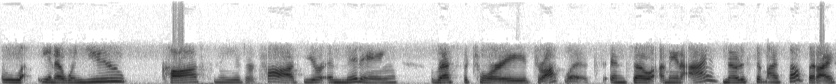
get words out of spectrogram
you know, when you cough, sneeze, or talk, you're emitting respiratory droplets. And so, I mean, I've noticed it myself that I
